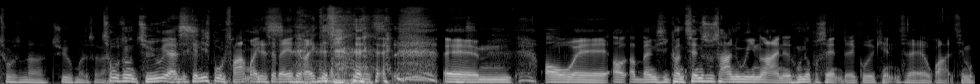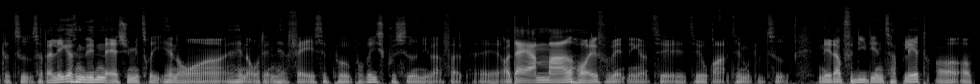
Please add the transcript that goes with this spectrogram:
2020 må det så være. 2020, ja. Yes. Vi skal lige spole frem og ikke yes. tilbage, det er rigtigt. øhm, og, øh, og, og man kan sige, konsensus har nu indregnet 100% øh, godkendelse af oral semaglutid, så der ligger sådan lidt en asymmetri hen over, hen over den her fase på, på risikosiden i hvert fald. Øh, og der er meget høje forventninger til, til oral semaglutid, netop fordi det er en tablet, og, og,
